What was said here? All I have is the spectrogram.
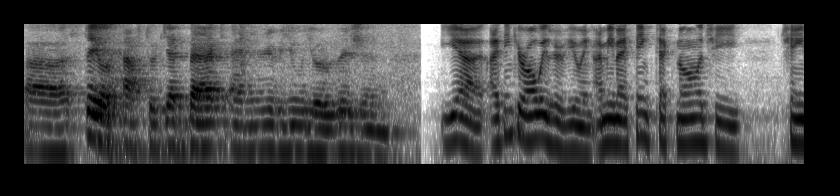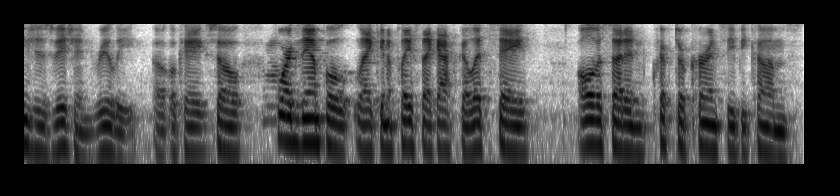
uh, still have to get back and review your vision? Yeah, I think you're always reviewing. I mean, I think technology changes vision, really. Uh, okay, so for example, like in a place like Africa, let's say all of a sudden cryptocurrency becomes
